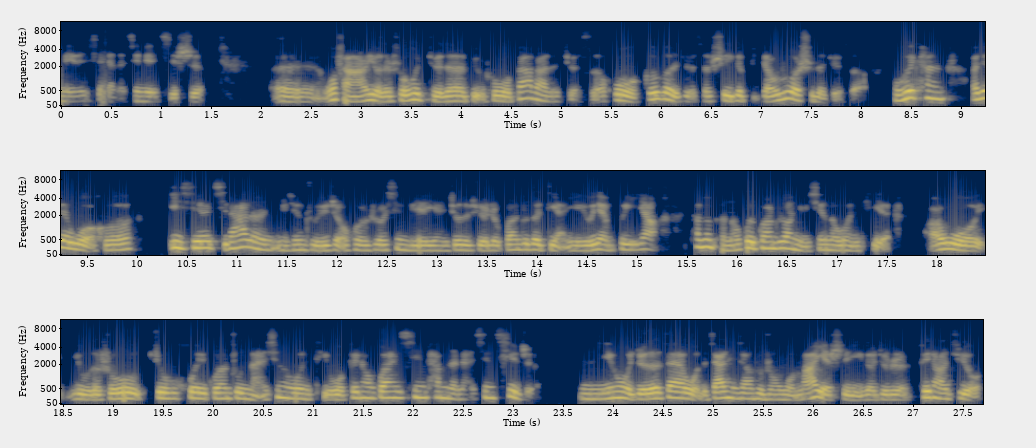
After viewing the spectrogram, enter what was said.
明显的性别歧视。呃，我反而有的时候会觉得，比如说我爸爸的角色或我哥哥的角色是一个比较弱势的角色。我会看，而且我和一些其他的女性主义者或者说性别研究的学者关注的点也有点不一样。他们可能会关注到女性的问题，而我有的时候就会关注男性的问题。我非常关心他们的男性气质，嗯，因为我觉得在我的家庭相处中，我妈也是一个就是非常具有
